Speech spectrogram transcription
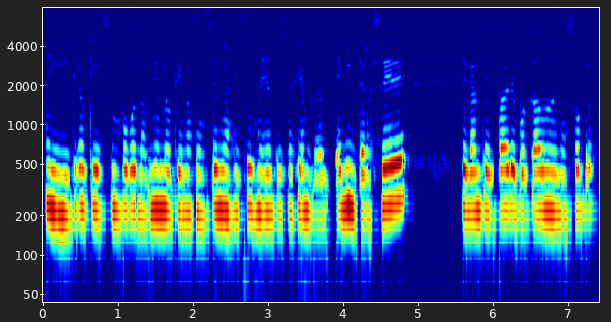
Y creo que es un poco también lo que nos enseña Jesús mediante su ejemplo. él intercede delante del Padre por cada uno de nosotros.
